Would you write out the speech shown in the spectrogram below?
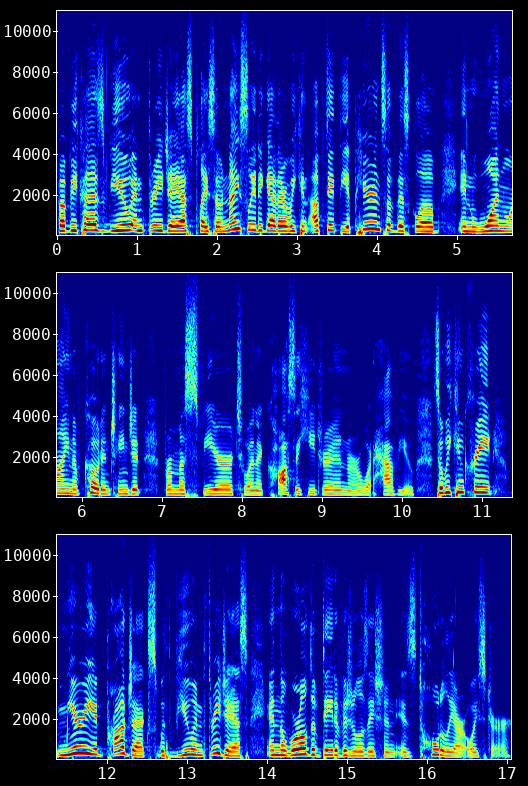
but because Vue and Three.js play so nicely together, we can update the appearance of this globe in one line of code and change it from a sphere to an icosahedron or what have you. So we can create myriad projects with Vue and Three.js, and the world of data visualization is totally our oyster.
